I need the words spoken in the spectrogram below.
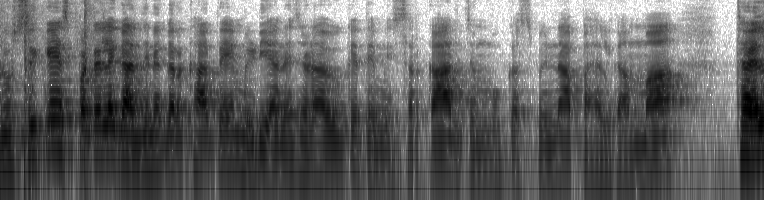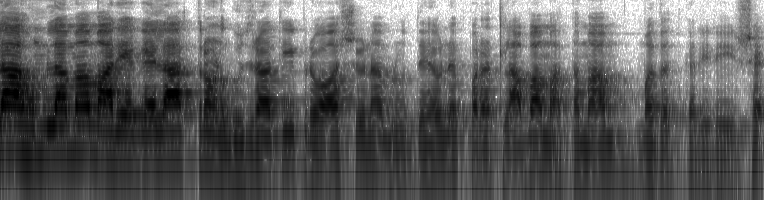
ઋષિકેશ પટેલે ગાંધીનગર ખાતે મીડિયાને જણાવ્યું કે તેમની સરકાર જમ્મુ કાશ્મીરના પહેલગામમાં થયેલા હુમલામાં માર્યા ગયેલા ત્રણ ગુજરાતી પ્રવાસીઓના મૃતદેહોને પરત લાવવામાં તમામ મદદ કરી રહી છે.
